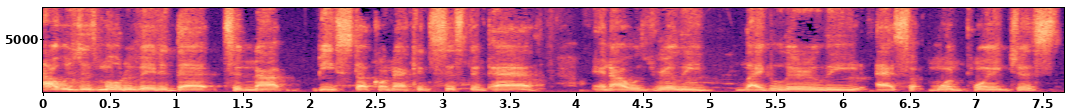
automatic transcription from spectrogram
I was just motivated that to not be stuck on that consistent path. And I was really like literally at some, one point just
